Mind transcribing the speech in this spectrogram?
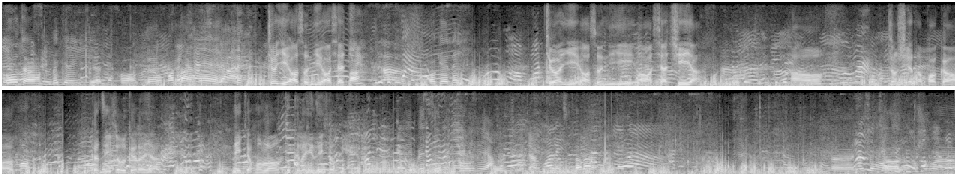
Ô trời cái gì chuyện nó khó. Có tài nè. Chưa gì ở xuân gì ở xa chi? Ok đấy chưa gì ở xuân gì ở xa chi à ờ giống xe tao báo cáo à cái gì số cái đấy à nè chẳng phong lâu tụi cái lấy những gì số Hãy subscribe cho kênh Ghiền Mì à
